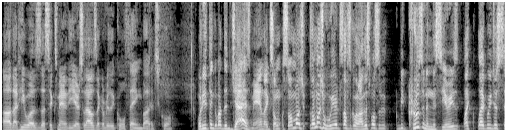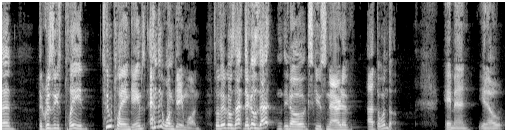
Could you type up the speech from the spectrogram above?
uh, that he was the sixth man of the year. So that was, like, a really cool thing, but. That's cool. What do you think about the Jazz, man? Like so so much so much weird stuff's going on. They're supposed to be cruising in this series. Like like we just said, the Grizzlies played two play-in games and they won game one. So there goes that there goes that you know excuse narrative at the window. Hey man, you know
